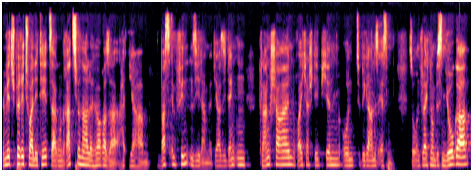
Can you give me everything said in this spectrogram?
wenn wir jetzt Spiritualität sagen und rationale Hörer hier haben, was empfinden sie damit? Ja, sie denken Klangschalen, Räucherstäbchen und veganes Essen. So, und vielleicht noch ein bisschen Yoga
